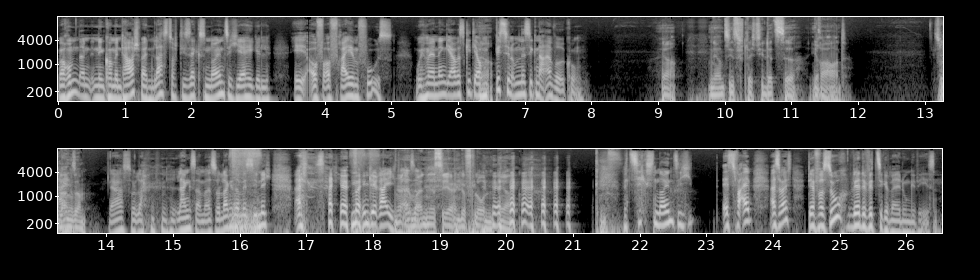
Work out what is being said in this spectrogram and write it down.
warum dann in den Kommentarspalten, lass doch die 96-Jährige eh, auf, auf freiem Fuß. Wo ich mir dann denke, ja, aber es geht ja auch ja. ein bisschen um eine Signalwirkung. Ja. Ja, und sie ist vielleicht die letzte ihrer Art. So Nein. langsam. Ja, so lang, langsamer. So langsam ist sie nicht. Also es hat ja immerhin gereicht. Ja, also. immerhin ist sie ja geflohen, ja. Mit 96, es war, also weißt der Versuch wäre eine witzige Meldung gewesen.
